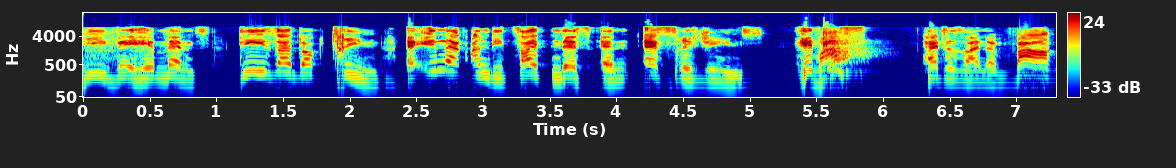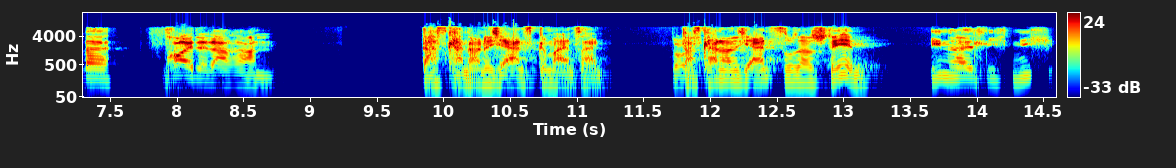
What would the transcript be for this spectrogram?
Die Vehemenz dieser Doktrin erinnert an die Zeiten des NS-Regimes. Hitler Was? hätte seine wahre Freude daran. Das kann doch nicht ernst gemeint sein. Doch. Das kann doch nicht ernst so da stehen. Inhaltlich nicht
